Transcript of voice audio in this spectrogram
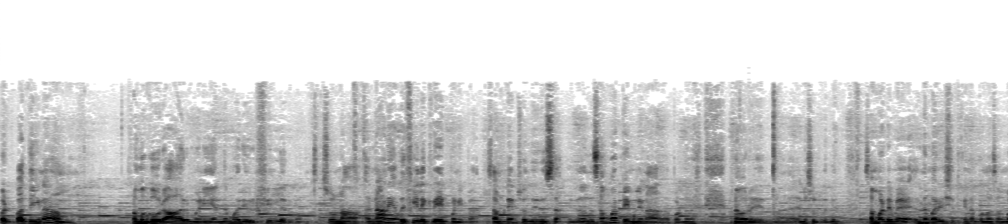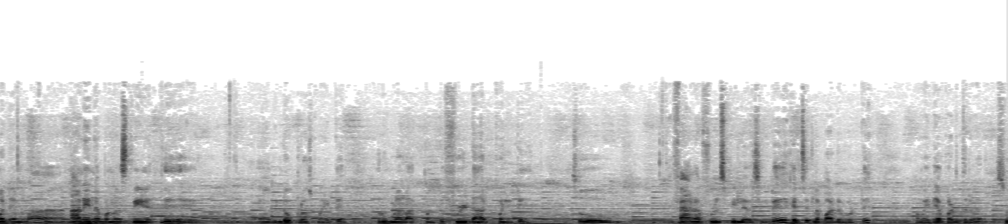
பட் பார்த்தீங்கன்னா நமக்கு ஒரு ஆறு மணி அந்த மாதிரி ஒரு ஃபீல் இருக்கும். ஸோ நான் நானே அந்த ஃபீலை க்ரியேட் பண்ணிப்பேன். சம்டைம்ஸ் வந்து இது ச- இது வந்து சம்மர் டைம்லேயே நான் அதை பண்ணுவேன். நான் ஒரு என்ன சொல்கிறது சம்மர் டைமில் இந்த மாதிரி விஷயத்துக்கு என்ன பண்ணுவேன்? சம்மர் டைம்லாம் நானே என்ன பண்ணுவேன்? ஸ்க்ரீன் எடுத்து விண்டோ க்ளோஸ் பண்ணிவிட்டு ரூம்லாம் லாக் பண்ணிட்டு ஃபுல் டார்க் பண்ணிவிட்டு ஸோ ஃபேனை ஃபுல் ஸ்பீடில் வச்சுக்கிட்டு ஹெட்செட்டில் பாட்டு போட்டு அமைதியாக படுத்துருவேன். ஸோ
